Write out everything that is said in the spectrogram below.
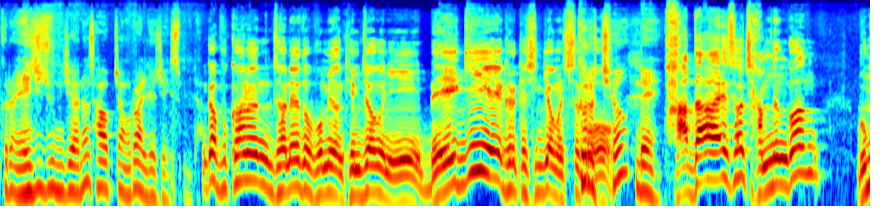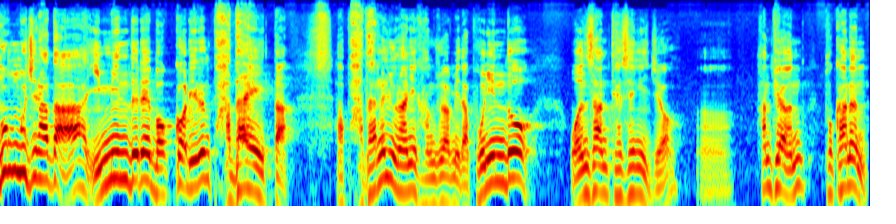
그런 애지중지하는 사업장으로 알려져 있습니다. 그러니까 북한은 전에도 보면 김정은이 매기에 그렇게 신경을 쓰고 그렇죠. 네. 바다에서 잡는 건 무궁무진하다. 인민들의 먹거리는 바다에 있다. 아, 바다를 유난히 강조합니다. 본인도 원산 태생이죠. 어, 한편 북한은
